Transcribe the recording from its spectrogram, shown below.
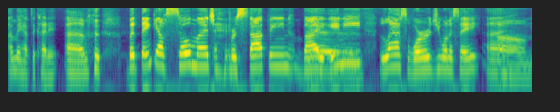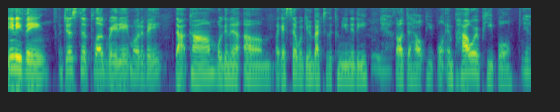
I may have to cut it. Um, but thank y'all so much for stopping by. Any last words you want to say? Uh, Um, anything? just to plug radiatemotivate.com we're gonna um like i said we're giving back to the community. Yeah. it's all to help people empower people. Yeah.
